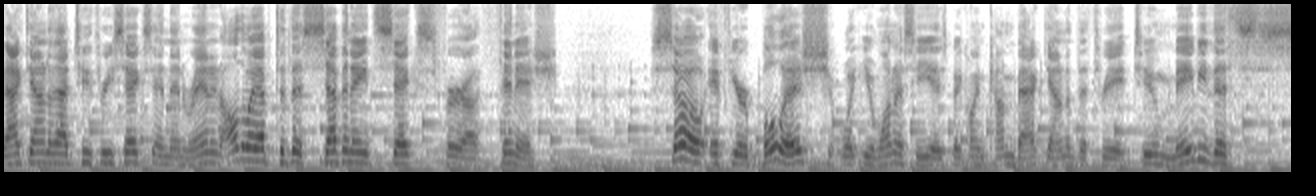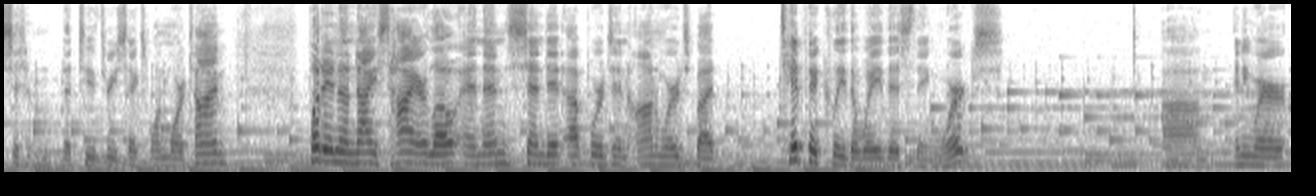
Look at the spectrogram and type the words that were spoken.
back down to that 236 and then ran it all the way up to the 786 for a finish. So if you're bullish, what you want to see is Bitcoin come back down to the 382, maybe the the 236 one more time, put in a nice higher low and then send it upwards and onwards. But typically the way this thing works, um, anywhere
